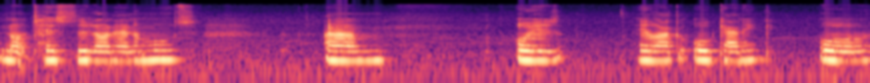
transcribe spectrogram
not tested on animals. Um, or is they like organic or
